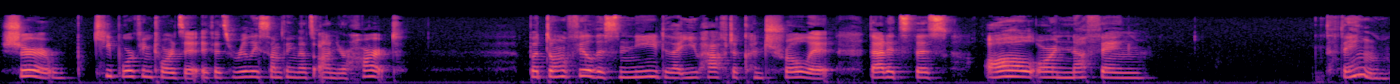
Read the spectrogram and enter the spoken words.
Sure, keep working towards it if it's really something that's on your heart. But don't feel this need that you have to control it, that it's this all or nothing thing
